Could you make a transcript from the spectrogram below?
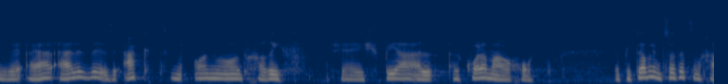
זה היה, היה לזה איזה אקט מאוד מאוד חריף, שהשפיע על, על כל המערכות. ופתאום למצוא את עצמך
